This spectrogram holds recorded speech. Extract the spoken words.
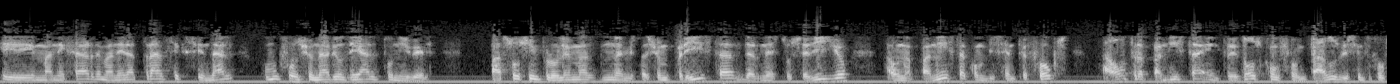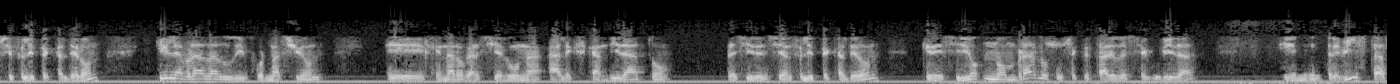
eh, manejar de manera transeccional como un funcionario de alto nivel. Pasó sin problemas de una administración priista de Ernesto Cedillo a una panista con Vicente Fox, a otra panista entre dos confrontados, Vicente Fox y Felipe Calderón, que le habrá dado de información eh, Genaro García Luna al ex candidato presidencial Felipe Calderón, que decidió nombrarlo su secretario de seguridad. En entrevistas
